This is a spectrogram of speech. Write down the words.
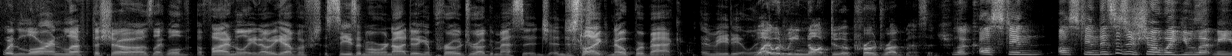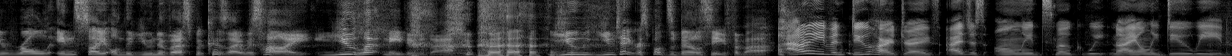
when Lauren left the show, I was like, well, finally, now we can have a f- season where we're not doing a pro drug message. And just like, nope, we're back immediately. why would we not do a pro drug message? Look, Austin, Austin, this is a show where you let me roll insight on the universe because I was high. You let me do that. you you take responsibility for that. I don't even do hard drugs. I just only smoke weed. No, I only do weed.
